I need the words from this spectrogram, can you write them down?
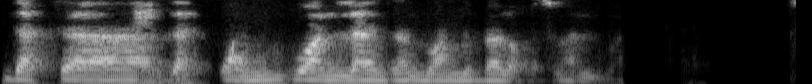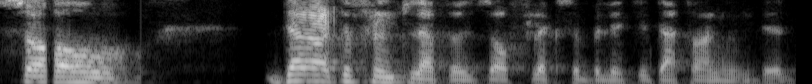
that uh, that one one learns and one develops. So there are different levels of flexibility that are needed.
